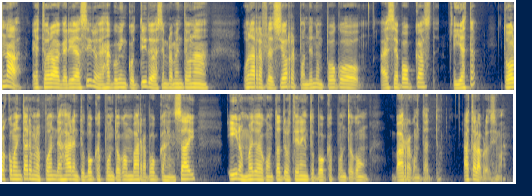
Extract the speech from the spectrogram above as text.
nada, esto era lo que quería decir. Es algo bien cortito, es simplemente una, una reflexión respondiendo un poco a ese podcast y ya está. Todos los comentarios me los pueden dejar en tupodcast.com barra podcast y los métodos de contacto los tienen en tupodcast.com barra contacto. Hasta la próxima.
